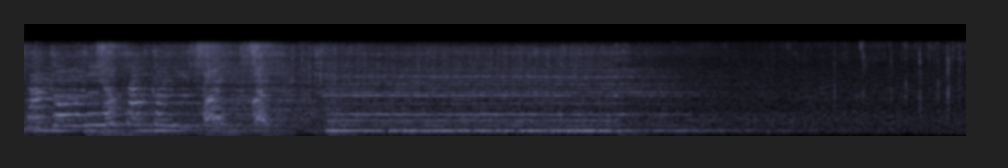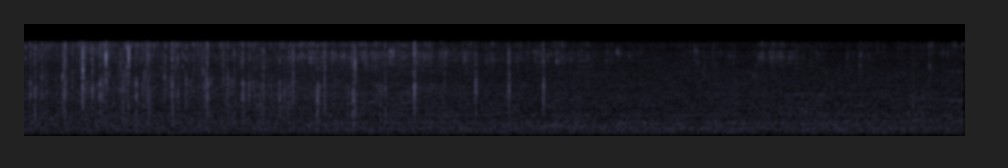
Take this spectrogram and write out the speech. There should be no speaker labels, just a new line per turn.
さこいよさこい。おいおい。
